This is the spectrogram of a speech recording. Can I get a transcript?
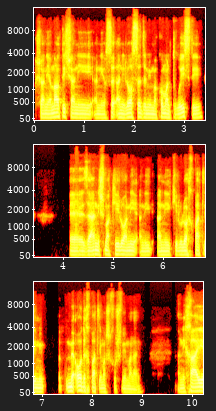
כשאני אמרתי שאני אני עושה, אני לא עושה את זה ממקום אלטרואיסטי, אה, זה היה נשמע כאילו אני, אני, אני כאילו לא אכפת לי, מאוד אכפת לי מה שחושבים עליי. אני חי,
